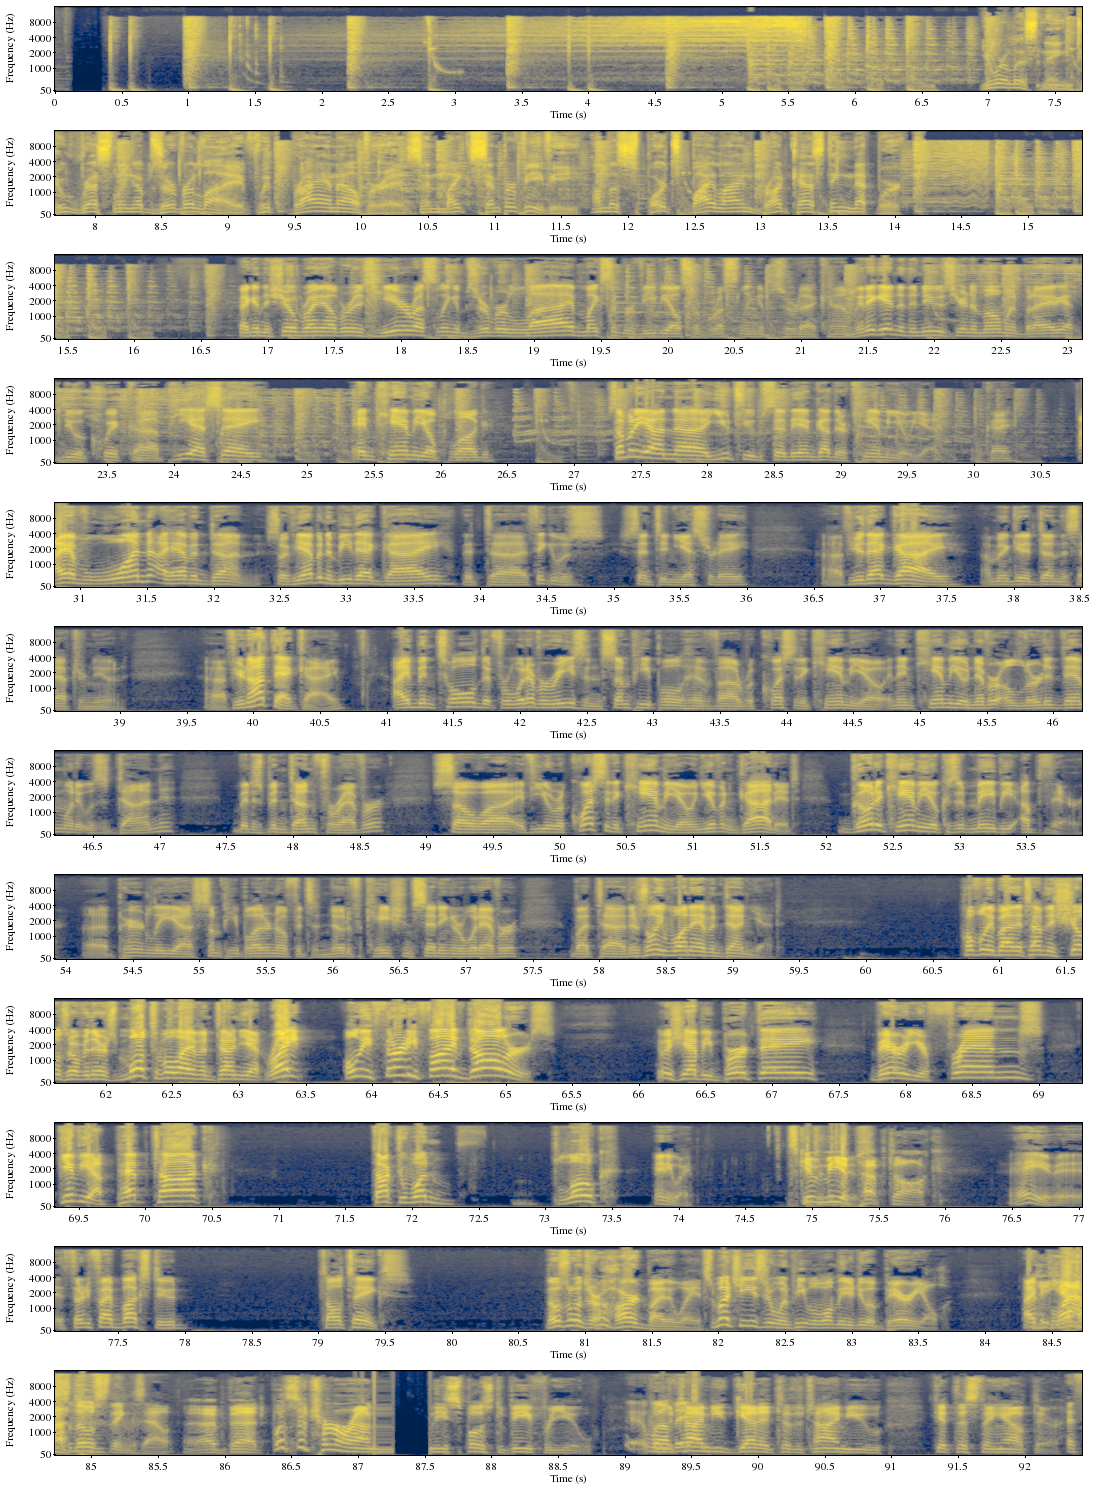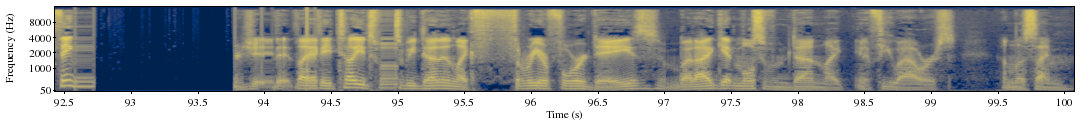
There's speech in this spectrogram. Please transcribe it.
You are listening to Wrestling Observer Live with Bryan Alvarez and Mike Sempervive on the Sports Byline Broadcasting Network. Back in the show, Bryan Alvarez here, Wrestling Observer Live. Mike Sempervive, also of WrestlingObserver.com. I'm going to get into the news here in a moment, but I have to do a quick uh, PSA and cameo plug. Somebody on uh, YouTube said they hadn't got their cameo yet, okay? I have one I haven't done. So if you happen to be that guy that uh, I think it was sent in yesterday, uh, if you're that guy, I'm going to get it done this afternoon. Uh, if you're not that guy, I've been told that for whatever reason, some people have uh, requested a cameo, and then Cameo never alerted them when it was done, but it's been done forever. So uh, if you requested a cameo and you haven't got it, go to Cameo because it may be up there. Uh, apparently, uh, some people, I don't know if it's a notification setting or whatever, but there's only one I haven't done yet. Hopefully, by the time the show's over, there's multiple I haven't done yet, right? Only $35. Wish you happy birthday, bury your friends, give you a pep talk, talk to one bloke. Anyway, let's Give me a news. pep talk. Hey, uh, 35 bucks, dude. It's all it takes. Those ones are hard, by the way. It's much easier when people want me to do a burial. I Yeah. blast those things out. I bet. What's the turnaround these supposed to be for you? Uh, From Well, the they- time you get it to the time you get this thing out there. I think like they tell you it's supposed to be done in like three or four days, but I get most of them done like in a few hours, unless I'm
